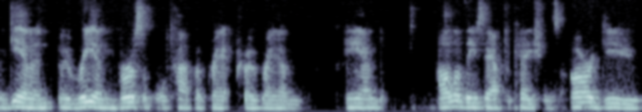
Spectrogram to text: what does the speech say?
again, a, a, reimbursable type of grant program, and all of these applications are due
